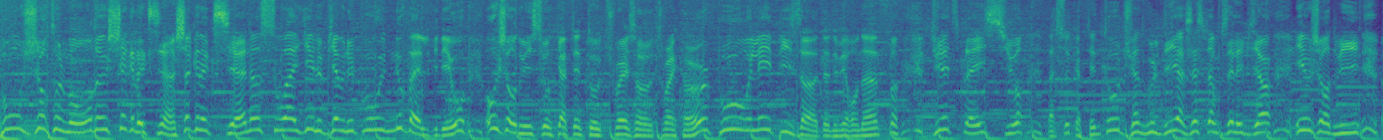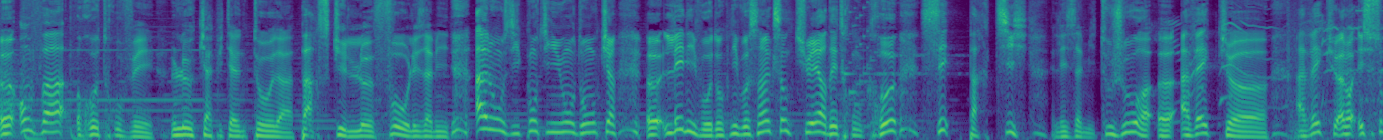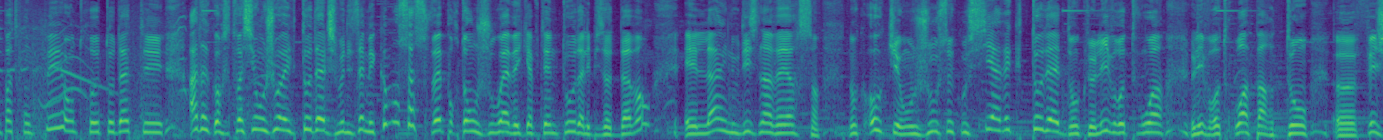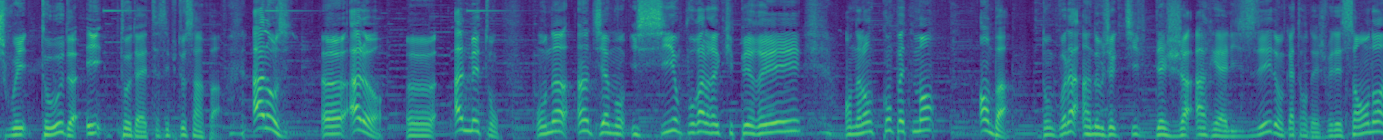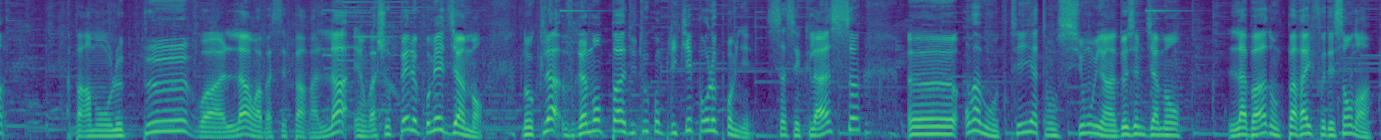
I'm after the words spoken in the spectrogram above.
bonjour tout le monde, chers galaxiens, chers galaxiennes, soyez le bienvenu pour une nouvelle vidéo, aujourd'hui sur Captain Toad Treasure Tracker, pour l'épisode numéro 9 du Let's Play sur bah, ce Captain Toad, je viens de vous le dire, j'espère que vous allez bien, et aujourd'hui, euh, on va retrouver le Capitaine Toad, parce qu'il le faut les amis. Allons-y, continuons donc euh, les niveaux, donc niveau 5, Sanctuaire des Troncs Creux, c'est parti les amis, toujours euh, avec, euh, avec, alors ils se sont pas trompés entre Toadette et... Ah d'accord, cette fois-ci on joue avec Toadette, je me disais mais comment ça se fait Pourtant on jouait avec Captain Toad à l'épisode d'avant, et là ils nous disent l'inverse. Donc ok, on joue ce coup-ci avec Toadette, donc le livre 3, le livre 3 pardon, euh, fait jouer Toad et Toadette, ça c'est plutôt sympa. Allons-y, Euh, alors, euh, admettons, on a un diamant ici, on pourra le récupérer en allant complètement en bas. Donc voilà un objectif déjà à réaliser. Donc attendez, je vais descendre. Apparemment on le peut. Voilà, on va passer par là et on va choper le premier diamant. Donc là, vraiment pas du tout compliqué pour le premier. Ça c'est classe. Euh, on va monter, attention, il y a un deuxième diamant là-bas. Donc pareil, il faut descendre.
